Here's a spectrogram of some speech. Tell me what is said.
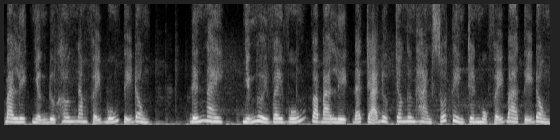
bà Liệt nhận được hơn 5,4 tỷ đồng. Đến nay, những người vay vốn và bà Liệt đã trả được cho ngân hàng số tiền trên 1,3 tỷ đồng.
